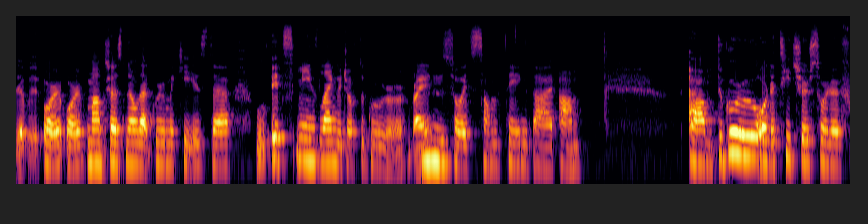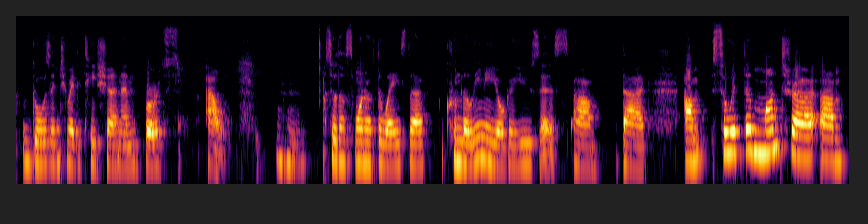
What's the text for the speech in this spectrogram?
uh, or, or mantras know that Gurumukhi is the it means language of the guru, right? Mm-hmm. So it's something that um, um, the guru or the teacher sort of goes into meditation and births out. Mm-hmm. So that's one of the ways that Kundalini yoga uses um, that. Um, so with the mantra, um,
